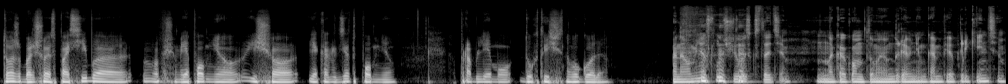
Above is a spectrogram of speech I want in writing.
Тоже большое спасибо. В общем, я помню еще, я как дед помню проблему 2000 года. Она у меня случилась, кстати, на каком-то моем древнем компе, прикиньте.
